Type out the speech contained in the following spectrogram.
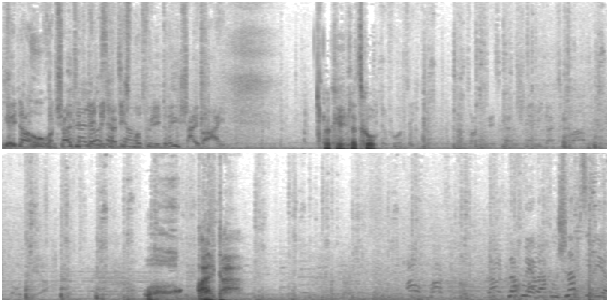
Geht da hoch und schaltet den Mechanismus für die Drehscheibe ein. Okay, let's go. Bitte Vorsicht, ansonsten ist ganz schnell die ganze Basis hinter uns her. Oh, Alter. Noch mehr Waffen, schnapp sie dir!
